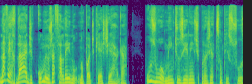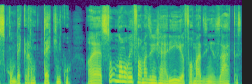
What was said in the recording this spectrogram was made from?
na verdade, como eu já falei no, no podcast RH, usualmente os gerentes de projetos são pessoas com background técnico. É, são normalmente formados em engenharia, formados em exatas,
